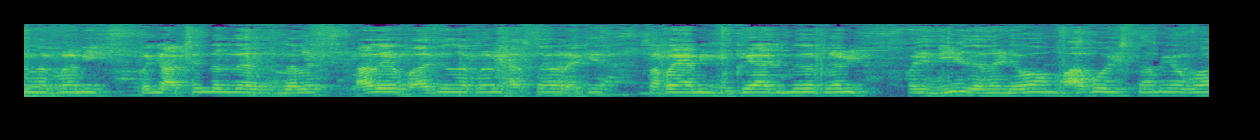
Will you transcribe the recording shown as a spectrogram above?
ಸಮರ್ಪಾಮಿ ಕೊಂಚ ಅಕ್ಷಂದಲ್ಲ ಆದಾಯ ಭಾಗ್ಯ ಸಮರ್ಪಾಮಿ ಹಸ್ತ ರಚೆ ಸಮರ್ಪಾಮಿ ಮುಖ್ಯ ಸಮರ್ಪಾಮಿ సమర్పయామి హస్తం రకి సమయామి ముఖ్యాజం సమర్పయామి కొంచెం నీళ్ళు చల్లండి ఓం ఆపోహిస్తామి ఓ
